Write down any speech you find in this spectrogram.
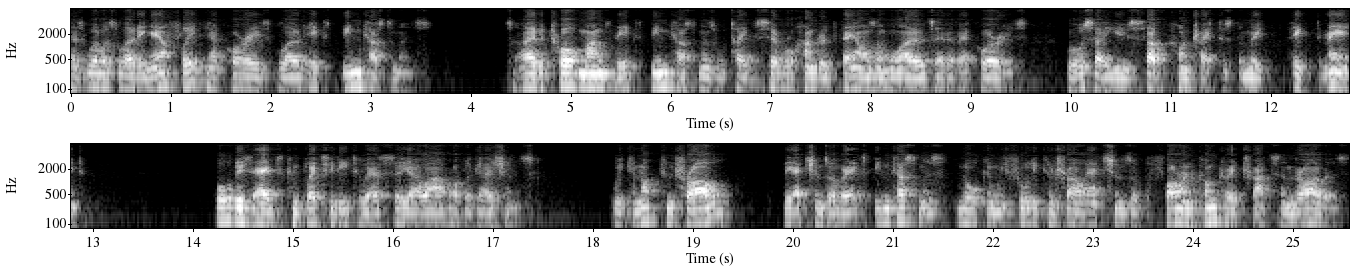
as well as loading our fleet, our quarries load ex-bin customers. So over 12 months, the ex-bin customers will take several hundred thousand loads out of our quarries. We also use subcontractors to meet peak demand. All this adds complexity to our COR obligations. We cannot control the actions of our ex-bin customers, nor can we fully control actions of the foreign concrete trucks and drivers.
